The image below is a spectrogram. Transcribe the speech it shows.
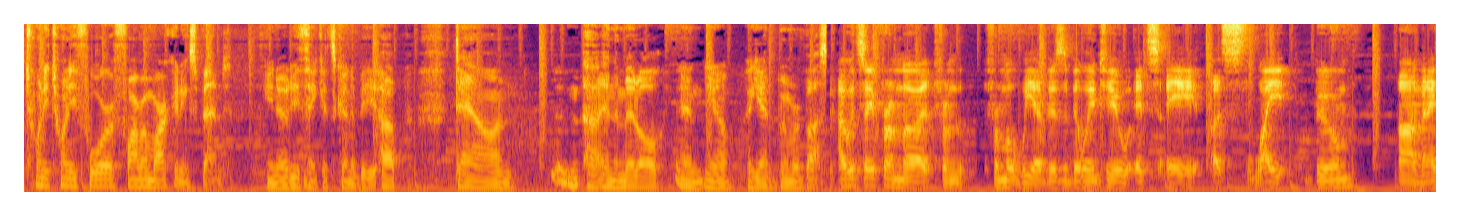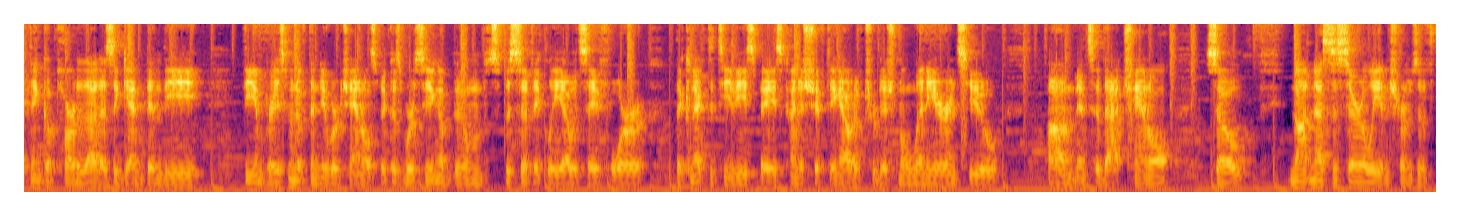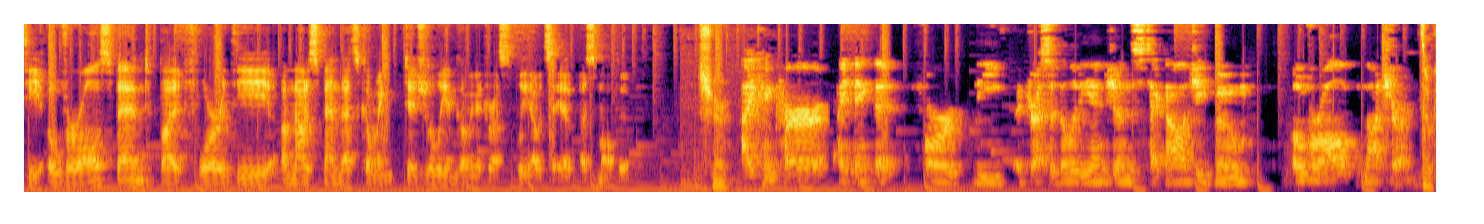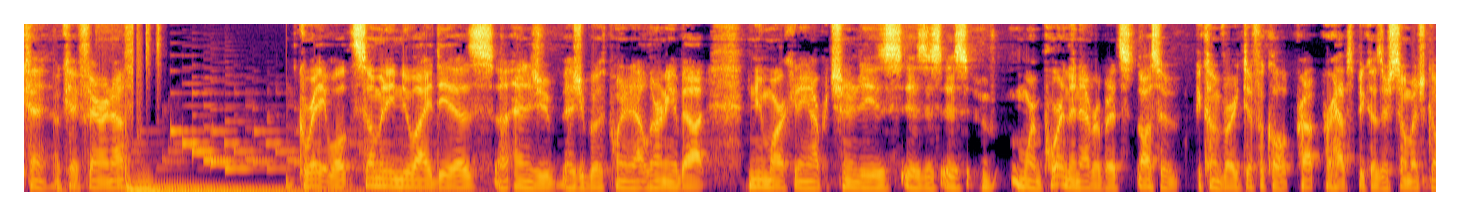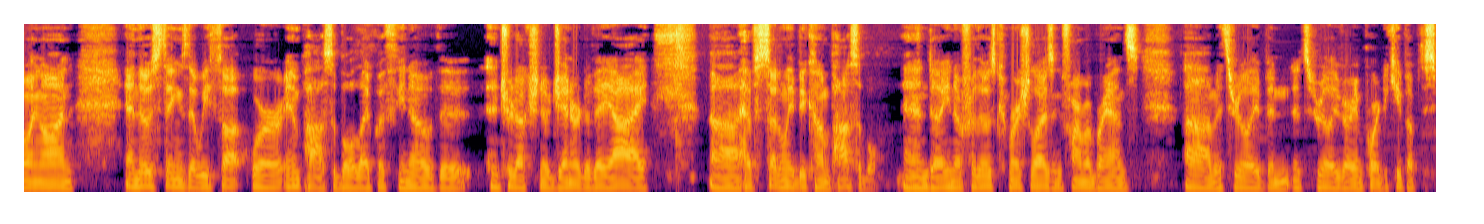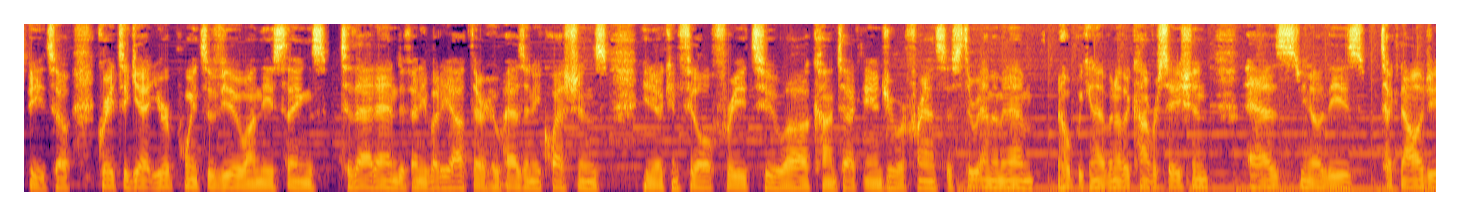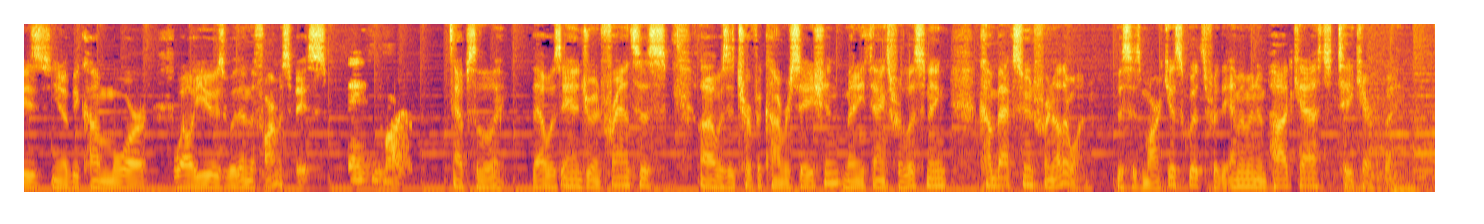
2024 pharma marketing spend. You know, do you think it's going to be up, down, uh, in the middle, and you know, again, boom or bust? I would say from uh, from from what we have visibility to, it's a a slight boom, um, and I think a part of that has again been the the embracement of the newer channels because we're seeing a boom specifically, I would say, for the connected TV space, kind of shifting out of traditional linear into um, into that channel. So not necessarily in terms of the overall spend, but for the amount of spend that's going digitally and going addressably, I would say a, a small boom. Sure. I concur. I think that for the addressability engines technology boom, overall, not sure. Okay. Okay. Fair enough. Great. Well, so many new ideas, uh, and as you as you both pointed out, learning about new marketing opportunities is is, is more important than ever. But it's also become very difficult, perhaps because there's so much going on, and those things that we thought were impossible, like with you know the introduction of generative AI, uh, have suddenly become possible. And uh, you know, for those commercializing pharma brands, um, it's really been it's really very important to keep up to speed. So great to get your points of view on these things. To that end, if anybody out there who has any questions, you know, can feel free to uh, contact Andrew or Francis through MM&M. I hope we can have another conversation as you know these technologies you know become more well used within the pharma space. Thank you, Mark. Absolutely. That was Andrew and Francis. Uh, it was a terrific conversation. Many thanks for listening. Come back soon for another one. This is Mark Iskowitz for the MM&M podcast. Take care, everybody.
